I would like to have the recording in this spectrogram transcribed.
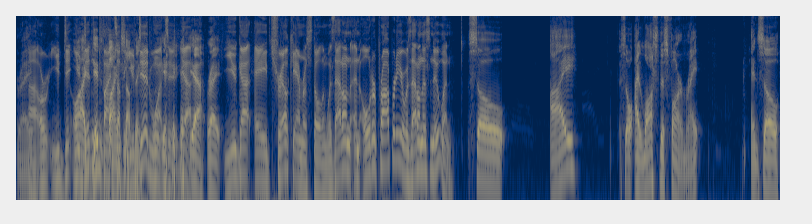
right? Uh, or you did you didn't, didn't, find, find something, something, you did want to. Yeah, yeah, right. You got a trail camera stolen. Was that on an older property or was that on this new one? So, I, so I lost this farm, right? And so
